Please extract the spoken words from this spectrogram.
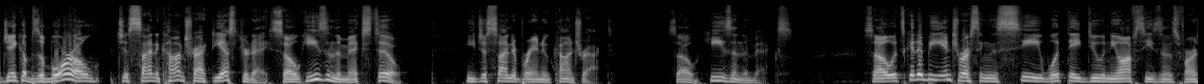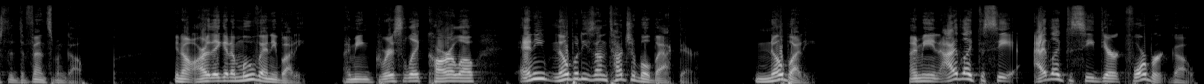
Jakub Zboril just signed a contract yesterday, so he's in the mix too. He just signed a brand new contract, so he's in the mix. So it's going to be interesting to see what they do in the offseason as far as the defensemen go. You know, are they going to move anybody? I mean, Grzelcyk, Carlo, any nobody's untouchable back there. Nobody. I mean, I'd like to see I'd like to see Derek Forbort go.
